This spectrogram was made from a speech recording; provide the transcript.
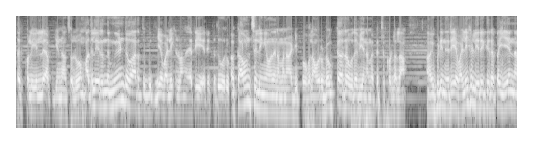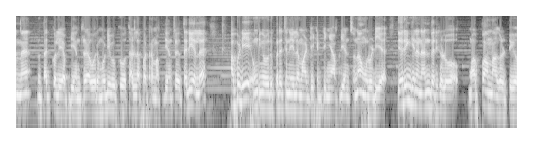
தற்கொலை இல்லை அப்படின்னு நான் சொல்லுவோம். அதுல இருந்து மீண்டு வாரத்துக்குரிய வழிகள் வந்து நிறைய இருக்குது. ஒரு கவுன்சிலிங்கை வந்து நம்ம நாடி போகலாம். ஒரு டாக்டர் உதவியை நம்ம பெற்றுக்கொள்ளலாம். இப்படி நிறைய வழிகள் இருக்கிறப்ப ஏன் நம்ம தற்கொலை அப்படின்ற ஒரு முடிவுக்கு தள்ளப்படுறோம் அப்படின்றது தெரியல. அப்படி நீங்க ஒரு பிரச்சனையில மாட்டிக்கிட்டீங்க அப்படின்னு சொன்னா உங்களுடைய நெருங்கின நண்பர்களோ அப்பா அம்மாக்கள்கிட்டயோ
